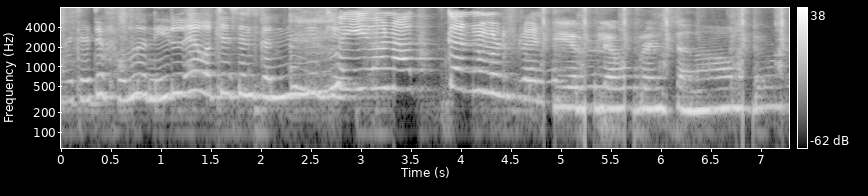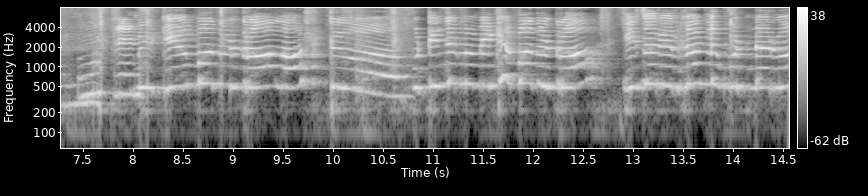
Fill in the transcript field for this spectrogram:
నాకైతే ఫుల్ నీళ్ళే వచ్చేసింది కన్ను అయ్యో నాకు కన్ను ముడి ఫ్రెండ్ ఎర్ర లేవు ఫ్రెండ్స్ చాలా మంటగా ఉన్నాయి. ఫ్రెండ్ మీకేం బాధుంట్రా లాస్ట్ పుట్టిన జన్మ మీకేం బాధుంట్రా ఈసారి ఎరగట్లకు పుట్టినారు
